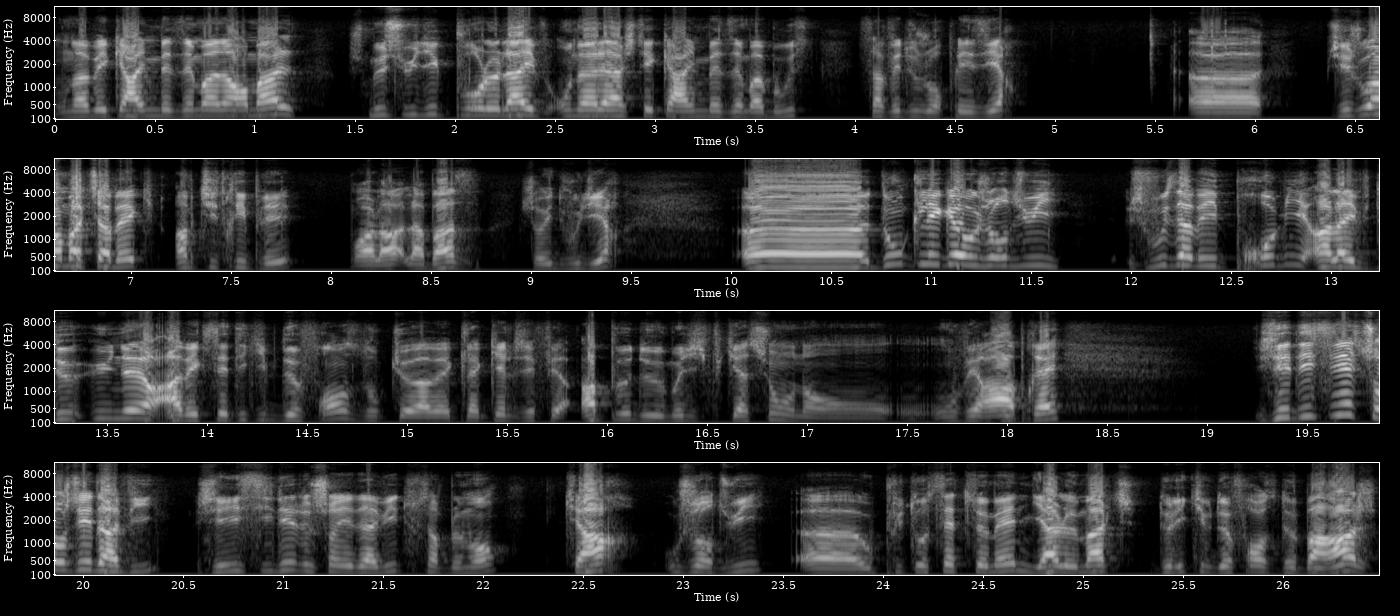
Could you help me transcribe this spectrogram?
On avait Karim Benzema normal. Je me suis dit que pour le live on allait acheter Karim Benzema boost. Ça fait toujours plaisir. Euh, J'ai joué un match avec Un petit triplé. Voilà la base J'ai envie de vous dire. Euh, Donc les gars aujourd'hui je vous avais promis un live de 1 heure avec cette équipe de France, donc euh, avec laquelle j'ai fait un peu de modifications, on, verra après. J'ai décidé de changer d'avis, j'ai décidé de changer d'avis tout simplement, car aujourd'hui, euh, ou plutôt cette semaine, il y a le match de l'équipe de France de barrage,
